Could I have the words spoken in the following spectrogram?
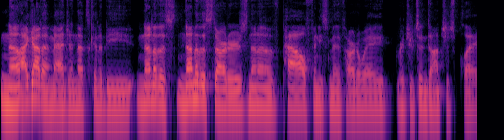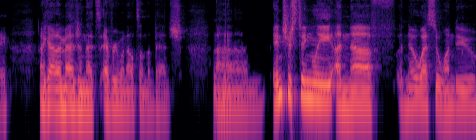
No, I gotta imagine that's going to be none of the none of the starters, none of Powell, Finney Smith, Hardaway, Richardson, Doncic play. I gotta imagine that's everyone else on the bench. Mm-hmm. Um, interestingly enough, no Wes Iwundu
